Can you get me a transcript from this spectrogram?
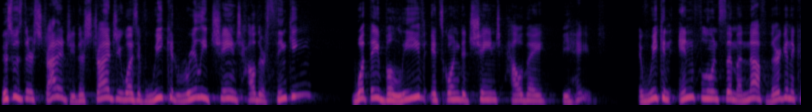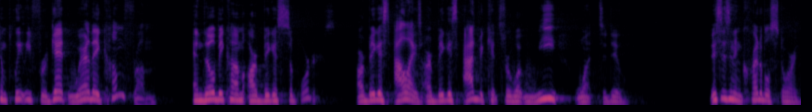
This was their strategy. Their strategy was if we could really change how they're thinking, what they believe, it's going to change how they behave. If we can influence them enough, they're going to completely forget where they come from and they'll become our biggest supporters, our biggest allies, our biggest advocates for what we want to do. This is an incredible story.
